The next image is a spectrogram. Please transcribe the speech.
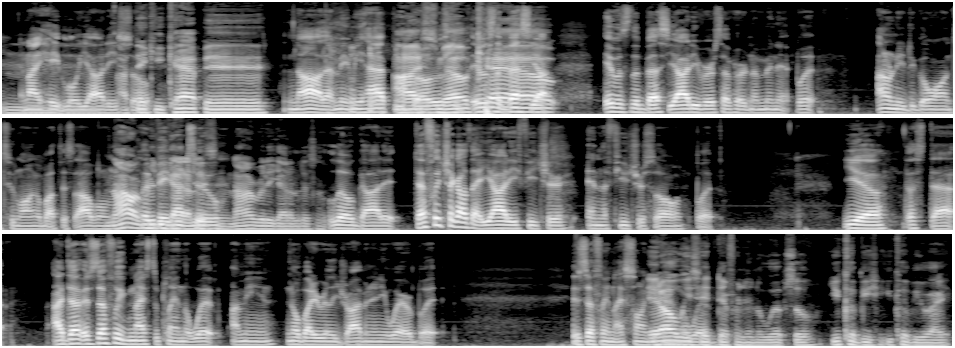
and I hate Lil mm, Yachty. I think he capping. Nah, that made me happy, bro. I it was, smell the, it was the best. Ya- it was the best Yachty verse I've heard in a minute. But I don't need to go on too long about this album. Now I Hood really gotta 2, listen. Now I really gotta listen. Lil got it. Definitely check out that Yachty feature and the Future song. But yeah, that's that. I de- it's definitely nice to play in the whip. I mean, nobody really driving anywhere, but it's definitely a nice song. It hear in the always hit different in the whip, so you could be you could be right.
